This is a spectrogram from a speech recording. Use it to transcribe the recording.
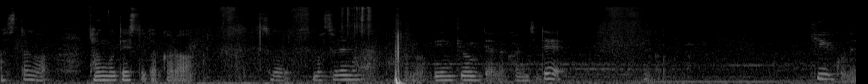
明日が単語テストだからそう、まあ、それのあの勉強みたいな感じでなんか9個ね。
